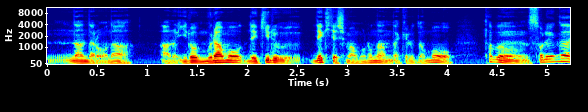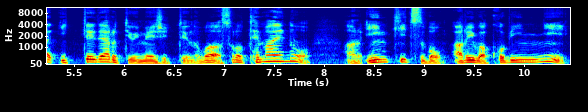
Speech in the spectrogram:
なんだろうな、あの、色ムラもできる、できてしまうものなんだけれども、多分、それが一定であるっていうイメージっていうのは、その手前の、あの、陰気壺、あるいは小瓶に、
